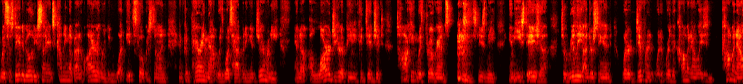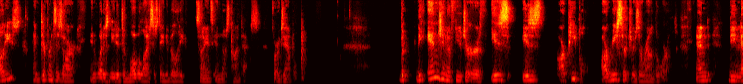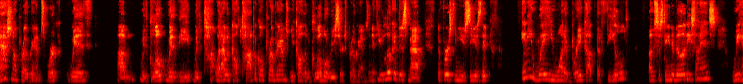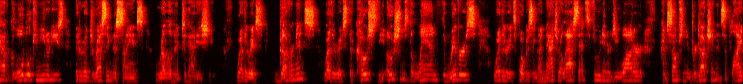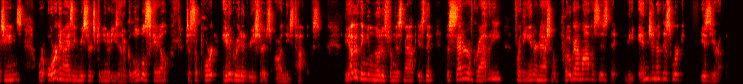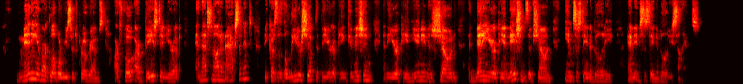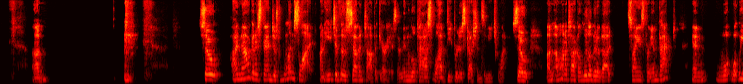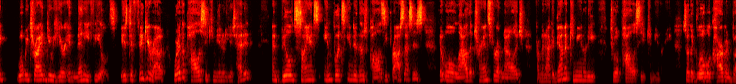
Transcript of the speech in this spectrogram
with sustainability science coming up out of Ireland and what it's focused on and comparing that with what's happening in Germany and a, a large European contingent talking with programs, excuse me, in East Asia to really understand what are different, what, where the commonalities, commonalities and differences are in what is needed to mobilize sustainability science in those contexts, for example. The, the engine of Future Earth is, is our people, our researchers around the world. And the national programs work with um, with glo with the with what I would call topical programs. We call them global research programs. And if you look at this map, the first thing you see is that any way you want to break up the field of sustainability science, we have global communities that are addressing the science relevant to that issue. Whether it's governance, whether it's the coasts, the oceans, the land, the rivers, whether it's focusing on natural assets, food, energy, water, consumption and production and supply chains. We're organizing research communities at a global scale to support integrated research on these topics. The other thing you'll notice from this map is that the center of gravity for the international program offices, the, the engine of this work is Europe. Many of our global research programs are, are based in Europe and that's not an accident because of the leadership that the European Commission and the European Union has shown and many European nations have shown in sustainability and in sustainability science. Um, so I'm now going to spend just one slide on each of those seven topic areas, and then we'll pass, we'll have deeper discussions in each one. So um, I want to talk a little bit about science for impact and what, what we what we try and do here in many fields is to figure out where the policy community is headed and build science inputs into those policy processes that will allow the transfer of knowledge from an academic community to a policy community. So the global carbon,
